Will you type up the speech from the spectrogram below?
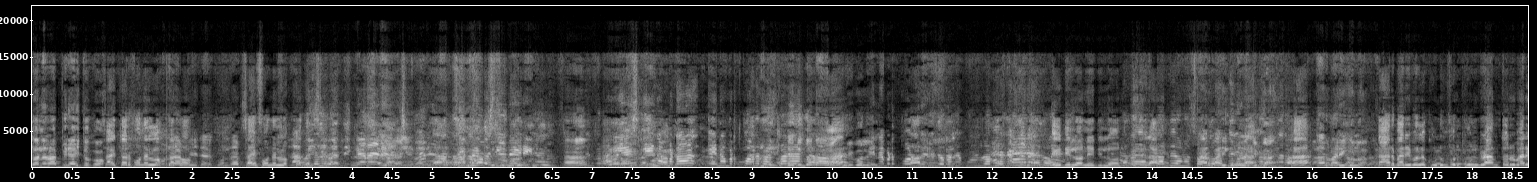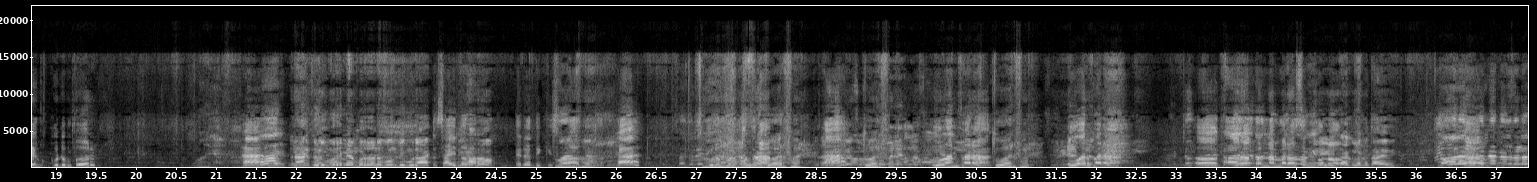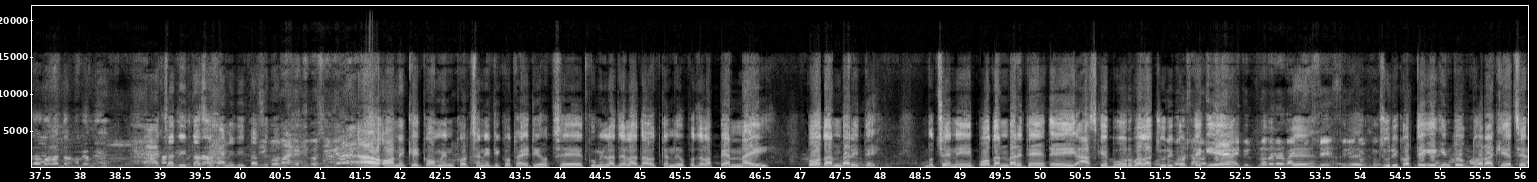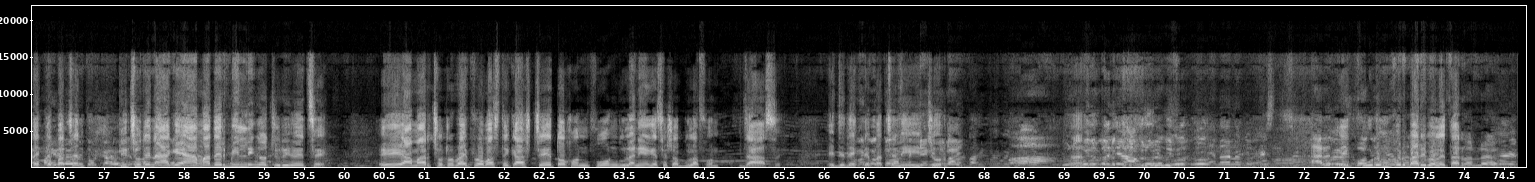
তোর রাব্বি রাইতো কো। চাই তোর ফোনের লকটা তো চাই ফোনের লকটা দে। হ্যাঁ। এই নাম্বারটা এই নাম্বার কল যদি কো না হ্যাঁ? রাব্বি বলে। এই নাম্বারটা কল এ দিলন এ দিলন রাখেন। তার বাড়ি কোন রাজিবা হ্যাঁ? তার বাড়ি কোন? তার বাড়ি বলে কুডুমপুর কোন গ্রাম? তোর বাড়ি কুডুমপুর? হ্যাঁ? রাখ কুড়ুমপুরের মেম্বার রনে ফোন দিমু রাখ। চাই তোর। এটা না। হ্যাঁ? কুডুমপুর কোন গ্রাম? হ্যাঁ? তুয়ারপাড়া তোর আব্বার নাম্বার আছে নি কোনো? হয়? আচ্ছা দিতাছি পানি দিতাছি অনেকে কমেন্ট করছেন এটি কোথায়? এটি হচ্ছে কুমিল্লা জেলা দাউদকান্দি উপজেলা পেন্নাই প্রধান বাড়িতে বুঝছেন? এই প্রধান বাড়িতে এই আজকে ভোরবেলা চুরি করতে গিয়ে চুরি করতে। গিয়ে কিন্তু ধরা খেয়েছে দেখতে পাচ্ছেন? কিছুদিন আগে আমাদের বিল্ডিং ও চুরি হয়েছে। এই আমার ছোট ভাই প্রবাস থেকে আসছে তখন ফোনগুলা নিয়ে গেছে সবগুলা ফোন যা আছে। এই যে দেখতে পাচ্ছেন এই চোর। হ্যাঁ। কুডুমপুর বাড়ি বলে তার।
